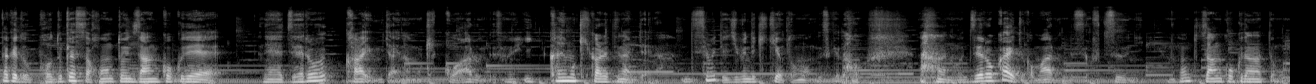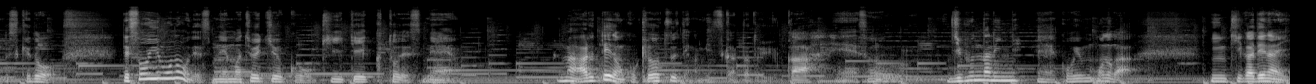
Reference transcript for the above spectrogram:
だけど、ポッドキャストは本当に残酷で、ね、0回みたいなのも結構あるんですよね。1回も聞かれてないみたいな。せめて自分で聞けようと思うんですけど、あの、0回とかもあるんですよ、普通に。本当残酷だなって思うんですけど、で、そういうものをですね、まあ、ちょいちょいこう聞いていくとですね、まあ、ある程度のこう共通点が見つかったというか、えーその自分なりにね、えーこういうものが人気が出ない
